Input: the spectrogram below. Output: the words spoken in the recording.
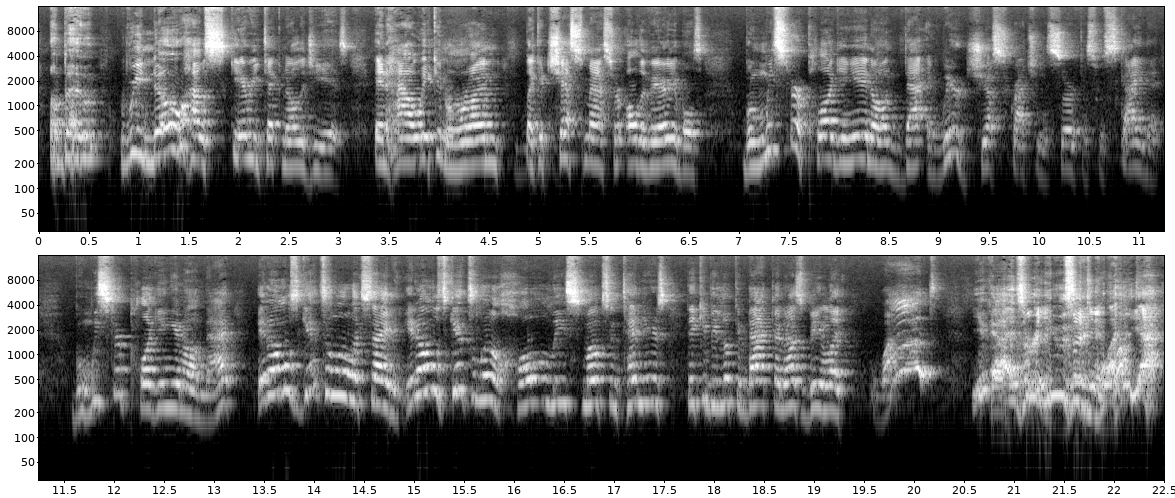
about, we know how scary technology is and how it can run like a chess master, all the variables. When we start plugging in on that, and we're just scratching the surface with Skynet, when we start plugging in on that, it almost gets a little exciting. It almost gets a little, holy smokes, in 10 years, they can be looking back on us being like, what? You guys were using what? Yeah,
